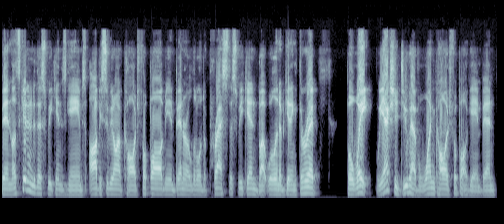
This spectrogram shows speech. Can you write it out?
Ben, let's get into this weekend's games. Obviously, we don't have college football. Me and Ben are a little depressed this weekend, but we'll end up getting through it. But wait, we actually do have one college football game, Ben.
